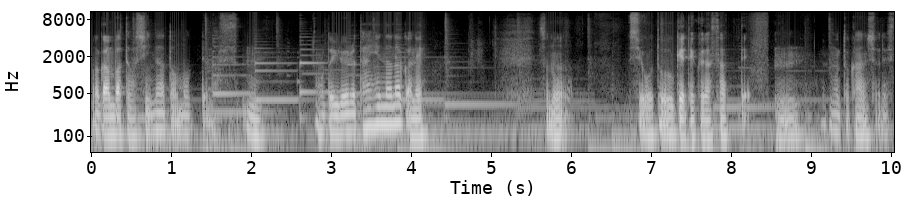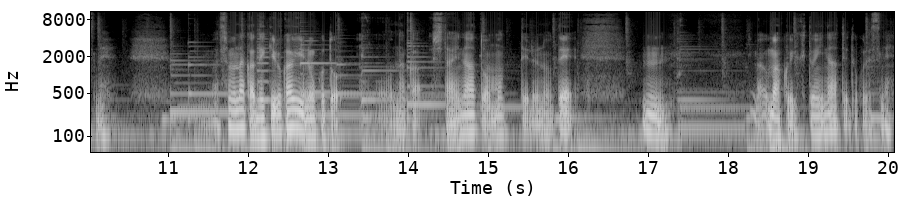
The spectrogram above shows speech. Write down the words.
まあ、頑張ってほしいなと思ってます。うん。ほんといろいろ大変な中ね、その仕事を受けてくださって、うん、ほんと感謝ですね。私もなんかできる限りのことなんかしたいなと思ってるので、うん。まあ、うまくいくといいなっていうとこですね。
